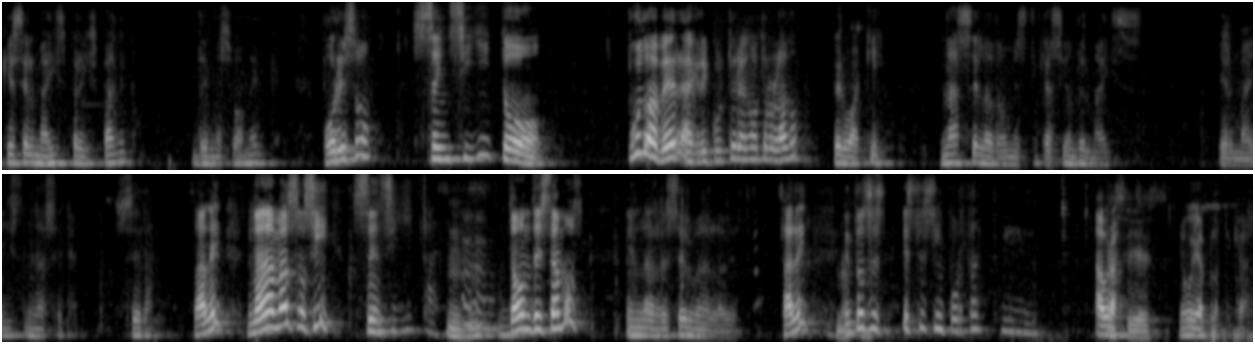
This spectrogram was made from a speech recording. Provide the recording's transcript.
que es el maíz prehispánico de Mesoamérica. Por eso, sencillito, Pudo haber agricultura en otro lado, pero aquí nace la domesticación del maíz. El maíz nace, se da. ¿Sale? Nada más así, sencillita. Ujú. ¿Dónde estamos? En la reserva de la verde. ¿Sale? No. Entonces, esto es importante. Ahora, le voy a platicar.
